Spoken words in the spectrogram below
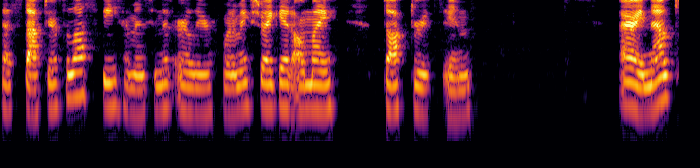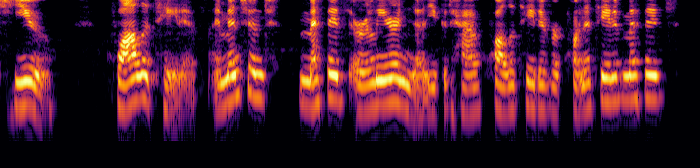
That's Doctor of Philosophy. I mentioned it earlier. Want to make sure I get all my doctorates in. All right, now Q. Qualitative. I mentioned methods earlier and you could have qualitative or quantitative methods.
